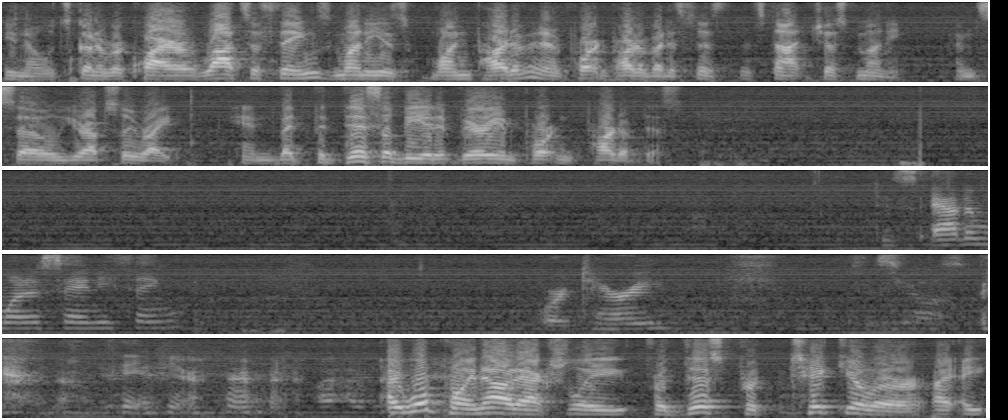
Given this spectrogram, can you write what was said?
you know, it's going to require lots of things. Money is one part of it, an important part of it. It's, just, it's not just money. And so you're absolutely right. And, but, but this will be a very important part of this. Adam want to say anything? Or Terry? I will point out, actually, for this particular, I- I-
